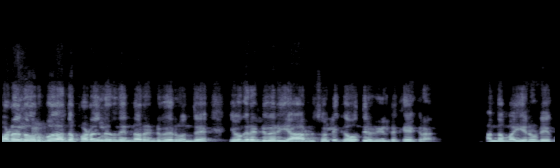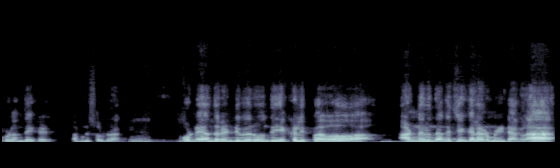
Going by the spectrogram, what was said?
படகுல வரும்போது அந்த படகுல இருந்த இன்னும் ரெண்டு பேர் வந்து இவங்க ரெண்டு பேரும் யாருன்னு சொல்லி கவுந்தியடிகள்கிட்ட கேக்குறாங்க. அந்த அம்மா என்னுடைய குழந்தைகள் அப்படின்னு சொல்றாங்க. உடனே அந்த ரெண்டு பேரும் வந்து எக்களிப்பா ஓ அண்ணனும் தங்கச்சியும் கல்யாணம் பண்ணிட்டாங்களா?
